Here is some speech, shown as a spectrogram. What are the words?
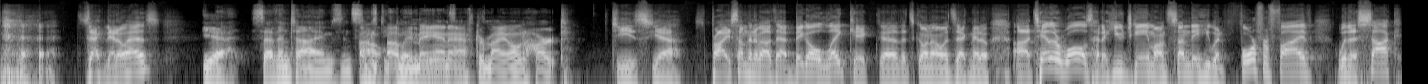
Zach Neto has. Yeah, seven times in sixty. a man appearances. after my own heart. Jeez, yeah. It's probably something about that big old leg kick uh, that's going on with Zach Neto. Uh, Taylor Walls had a huge game on Sunday. He went four for five with a sock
